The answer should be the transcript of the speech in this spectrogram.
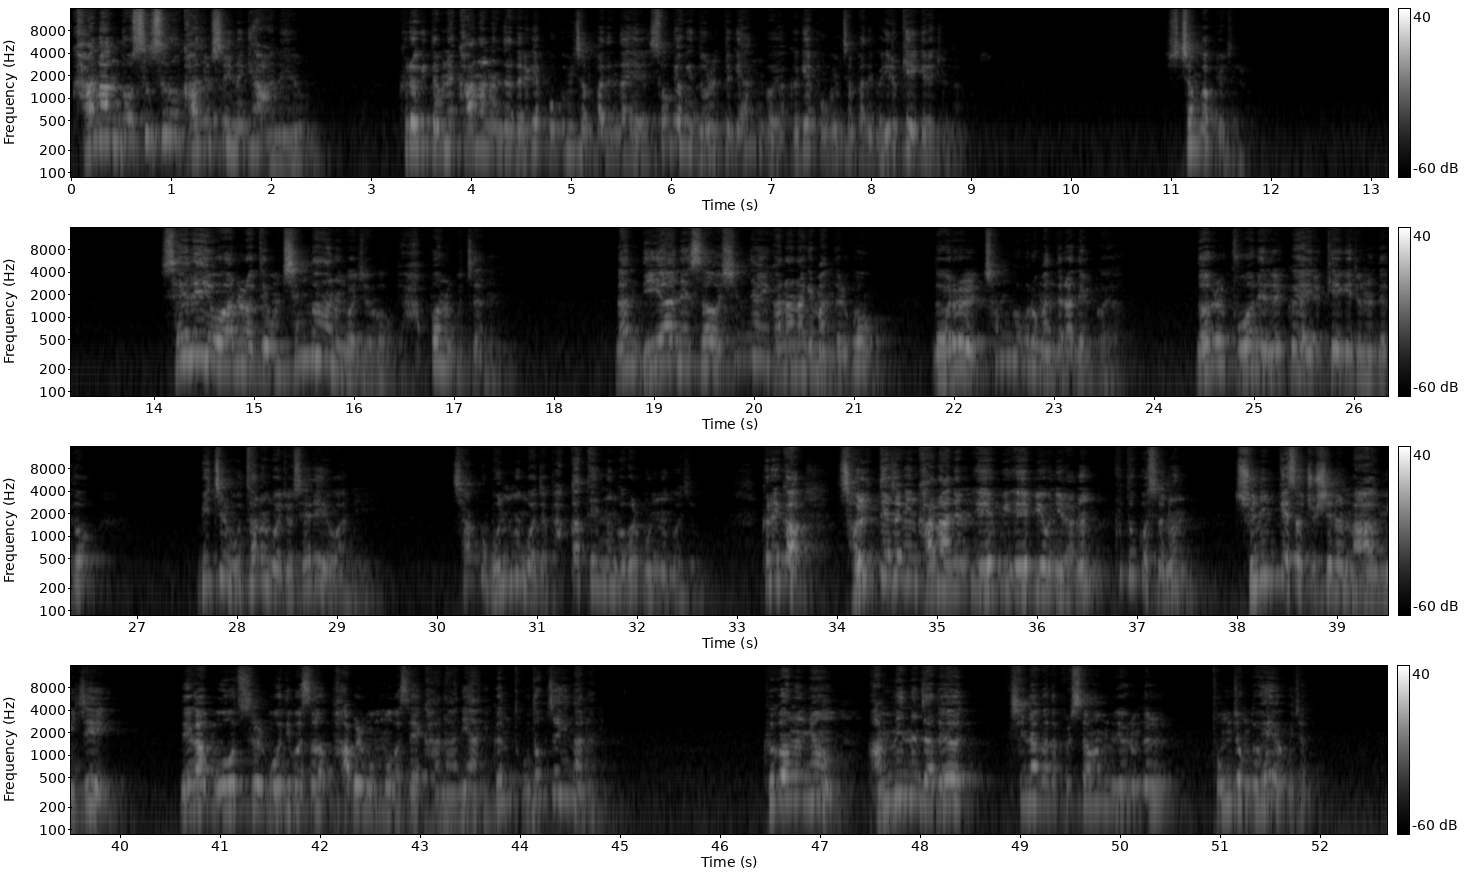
가난도 스스로 가질 수 있는 게 아니에요. 그렇기 때문에 가난한 자들에게 복음이 전파된다 해. 소경이 눈을 뜨게 한 거야. 그게 복음이 전파된 거야. 이렇게 얘기를 해준다는 거죠. 시청각 교제로. 세례 요한을 어떻게 보면 책망하는 거죠. 몇 번을 묻잖아요. 난 네 안에서 심령이 가난하게 만들고 너를 천국으로 만들어 낼 거야. 너를 구원해 낼 거야. 이렇게 얘기해 주는데도 믿질 못하는 거죠. 세례 요한이. 자꾸 묻는 거죠. 바깥에 있는 그걸 묻는 거죠. 그러니까 절대적인 가난인 에비, 에비 온이라는 푸도코스는 주님께서 주시는 마음이지 내가 옷을 못 입어서 밥을 못 먹었어의 가난이 아니 그건 도덕적인 가난이에요. 그거는요 안 믿는 자도요 지나가다 불쌍한 여러분들 동정도 해요 그죠?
